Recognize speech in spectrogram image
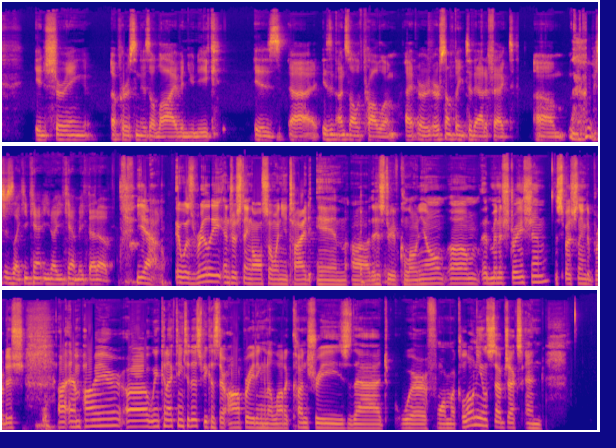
ensuring a person is alive and unique is uh, is an unsolved problem uh, or, or something to that effect um, which is like you can't you know you can't make that up. Yeah. It was really interesting also when you tied in uh, the history of colonial um, administration especially in the british uh, empire uh, when connecting to this because they're operating in a lot of countries that were former colonial subjects and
